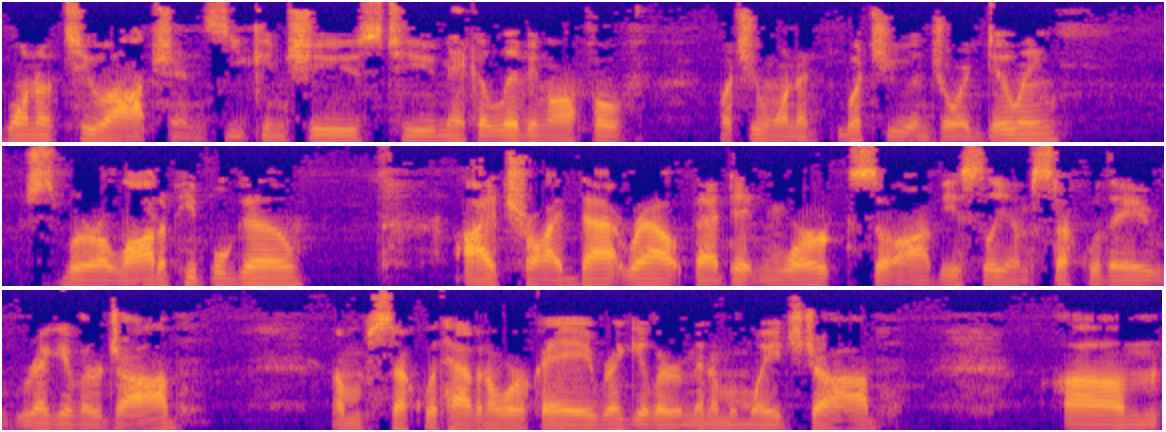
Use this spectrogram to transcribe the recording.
one of two options. You can choose to make a living off of what you want to, what you enjoy doing, which is where a lot of people go. I tried that route, that didn't work, so obviously I'm stuck with a regular job. I'm stuck with having to work a regular minimum wage job. Um,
